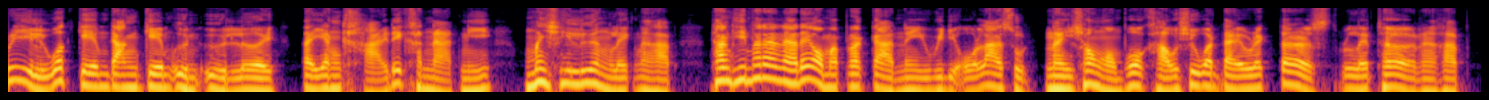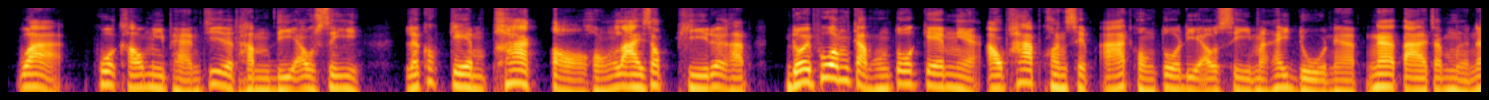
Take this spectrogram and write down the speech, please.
รีส์หรือว่าเกมดังเกมอื่น ๆ เลย แต่ยังขายได้ขนาดนี้ไม่ใช่เรื่องเล็กนะครับ ทางทีมพัฒนาได้ออกมาประกาศในวิดีโอล่าสุดในช่องของพวกเขาชื่อว่า Director's Letter นะครับ ว่าพวกเขามีแผนที่จะทำ DLC แล้วก็เกมภาคต่อของ Lies of P ด้วยครับ โดยผู้กำกับของตัวเกมเนี่ย เอาภาพคอนเซปต์อาร์ตของตัว DLC มาให้ดูนะครับ หน้าตาจะเหมือน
